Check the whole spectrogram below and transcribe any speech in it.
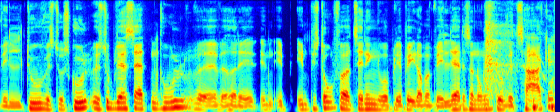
Vil du, hvis du, skulle, hvis du bliver sat en kugle, øh, hvad hedder det, en, en, en pistol for tænding nu og bliver bedt om at vælge, er det så nogen, du vil takke,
